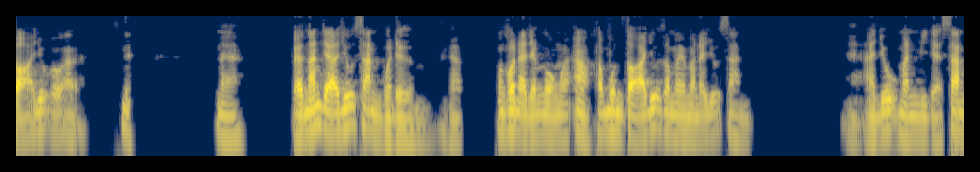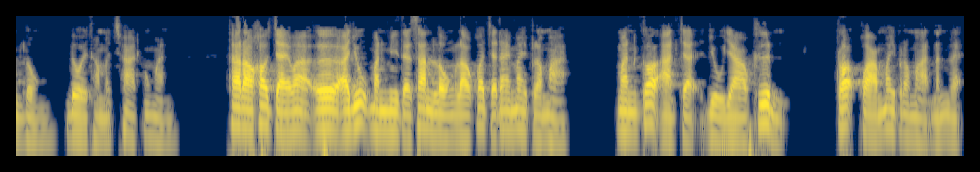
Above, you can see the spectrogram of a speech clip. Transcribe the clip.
ต่ออายุก็ว่านะแบบนั้นจะอายุสั้นกว่าเดิมนะครับบางคนอาจจะงงว่าอ้าวทำบุญต่ออายุทำไมมันอายุสั้น อายุมันมีแต่สั้นลงโดยธรรมชาติของมัน ถ้าเราเข้าใจว่า เออ อายุมันมีแต่สั้นลงเราก็จะได้ไม่ประมาท มันก็อาจจะอยู่ยาวขึ้น เพราะความไม่ประมาทนั่นแหละ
